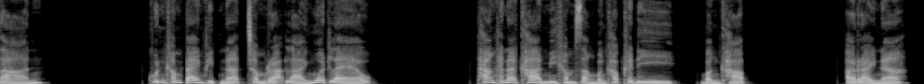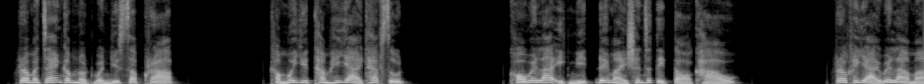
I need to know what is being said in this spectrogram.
สาร คุณคำแปงผิดนัดชำระหลายงวดแล้ว ทางธนาคารมีคำสั่งบังคับคดี บังคับ อะไรนะ เรามาแจ้งกำหนดวันยึดทรัพย์ครับคำว่ายึดทำให้ยายแทบสุด ขอเวลาอีกนิดได้ไหมฉันจะติดต่อเขา เราขยายเวลามา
